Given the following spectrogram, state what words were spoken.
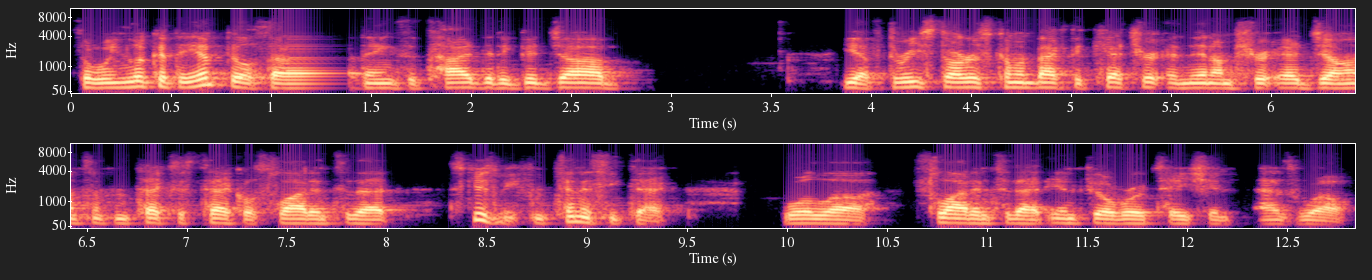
So when you look at the infield side of things, the Tide did a good job you have three starters coming back to catcher, and then I'm sure Ed Johnson from Texas Tech will slide into that. Excuse me, from Tennessee Tech will uh, slide into that infield rotation as well.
